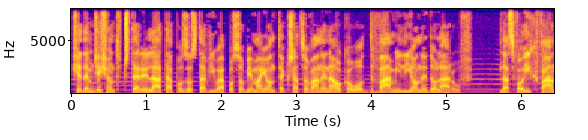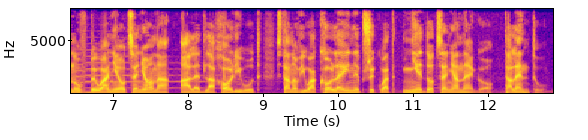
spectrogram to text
74 lata, pozostawiła po sobie majątek szacowany na około 2 miliony dolarów. Dla swoich fanów była nieoceniona, ale dla Hollywood stanowiła kolejny przykład niedocenianego talentu.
